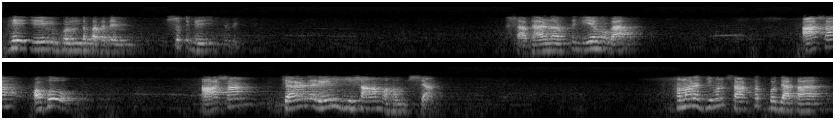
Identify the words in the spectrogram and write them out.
भेजे मुकुंद पदवे। सुत भेज साधारण अर्थ ये होगा आशा अहो। आशा चरण रेण दिशाम अहम श्याम। हमारा जीवन सार्थक हो जाता है।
